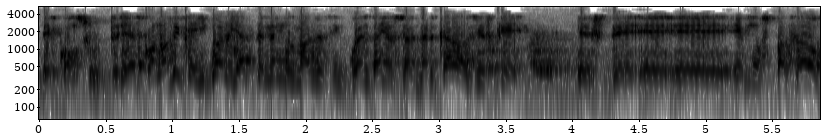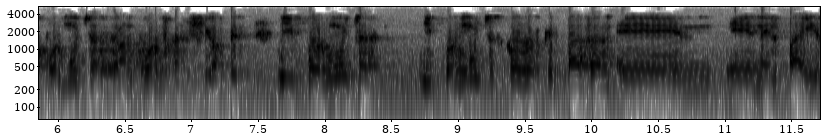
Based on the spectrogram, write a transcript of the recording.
de consultoría económica y bueno, ya tenemos más de 50 años en el mercado, así es que este eh, eh, hemos pasado por muchas transformaciones y por muchas y por muchas cosas que pasan en, en el país,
